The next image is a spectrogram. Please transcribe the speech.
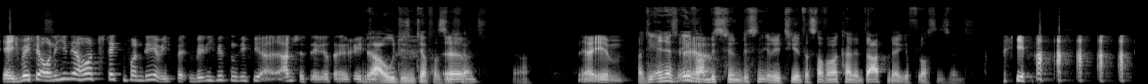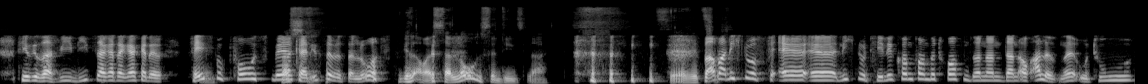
Ja, ich möchte auch nicht in der Haut stecken von dem. Ich will nicht wissen, wie viel Anschluss er gestern gekriegt hat. Ja, gut, die sind ja versichert. Ähm, ja. ja. eben. Die NSA ja, war ein bisschen, ein bisschen irritiert, dass auf einmal keine Daten mehr geflossen sind. Ja. Die haben gesagt, wie, Dienstag hat er gar keine Facebook-Posts mehr, was? kein Instagram, was ist da los? Genau, was ist da los in Dienstag? War aber nicht nur äh, äh, nicht nur Telekom von betroffen, sondern dann auch alles, ne? U2,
